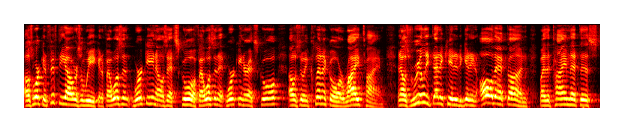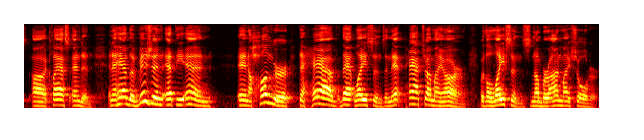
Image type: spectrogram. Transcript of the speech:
I was working 50 hours a week, and if I wasn't working, I was at school. If I wasn't at working or at school, I was doing clinical or ride time. And I was really dedicated to getting all that done by the time that this uh, class ended. And I had the vision at the end and a hunger to have that license and that patch on my arm with a license number on my shoulder.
